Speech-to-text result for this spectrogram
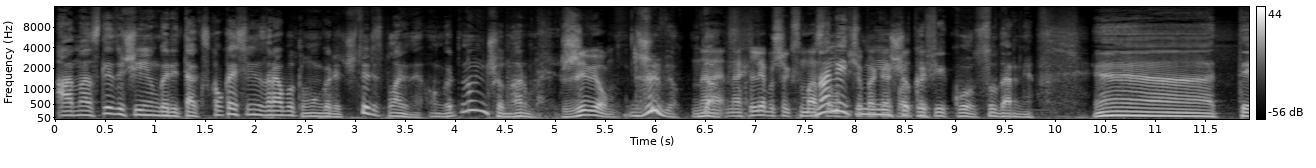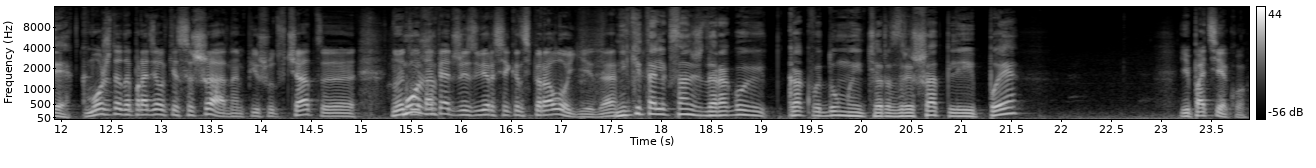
А на следующий день он говорит, так, сколько я сегодня заработал? Он говорит, 4,5. Он говорит, ну ничего, нормально. Живем. Живем, на, да. На хлебушек с маслом. Налейте мне еще кофейку, сударня. Э, так. Может, это проделки США, нам пишут в чат. Э, но это Может. вот опять же из версии конспирологии, да? Никита Александрович, дорогой, как вы думаете, разрешат ли ИП? Ипотеку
